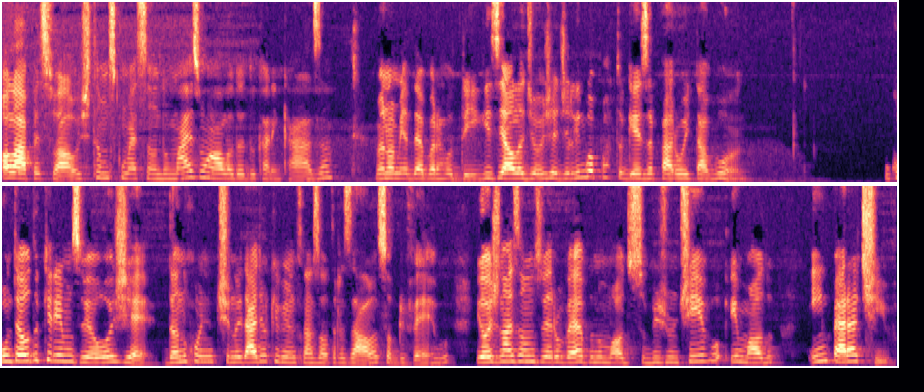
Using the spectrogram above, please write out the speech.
Olá pessoal, estamos começando mais uma aula do Educar em Casa. Meu nome é Débora Rodrigues e a aula de hoje é de Língua Portuguesa para o oitavo ano. O conteúdo que iremos ver hoje é, dando continuidade ao que vimos nas outras aulas sobre verbo, e hoje nós vamos ver o verbo no modo subjuntivo e modo imperativo.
